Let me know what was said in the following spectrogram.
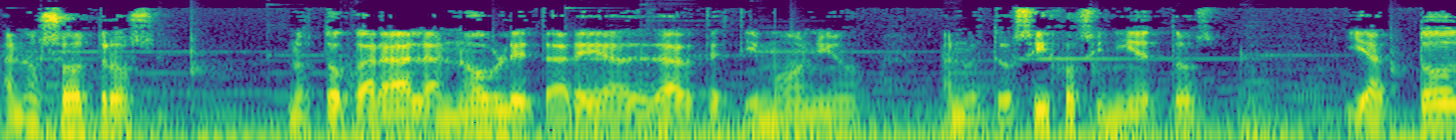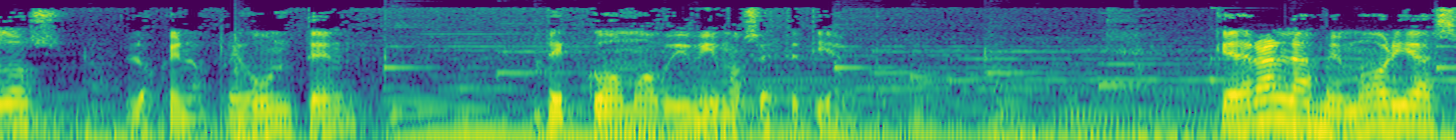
A nosotros nos tocará la noble tarea de dar testimonio a nuestros hijos y nietos y a todos los que nos pregunten de cómo vivimos este tiempo. Quedarán las memorias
